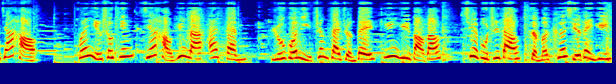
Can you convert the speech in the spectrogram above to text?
大家好，欢迎收听接好运啦 FM。如果你正在准备孕育宝宝，却不知道怎么科学备孕，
